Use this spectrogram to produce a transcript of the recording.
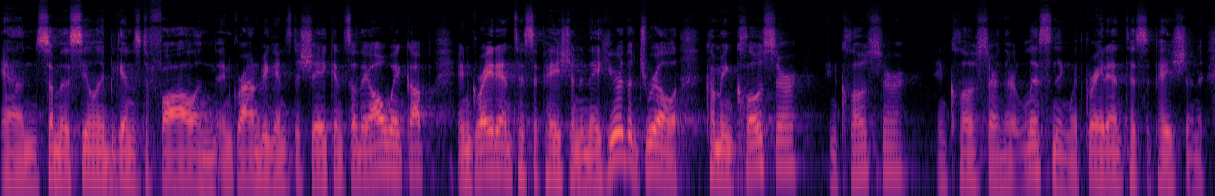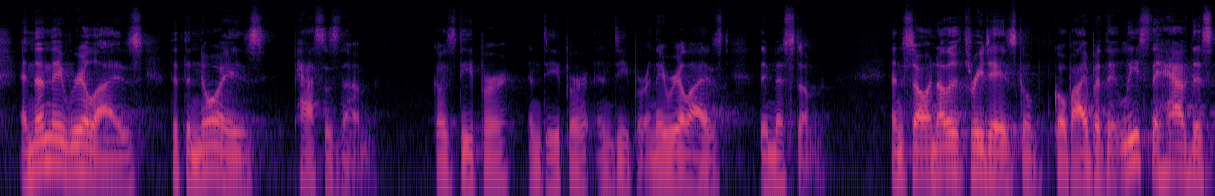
And some of the ceiling begins to fall and, and ground begins to shake. And so they all wake up in great anticipation and they hear the drill coming closer and closer and closer. And they're listening with great anticipation. And then they realize that the noise passes them, goes deeper and deeper and deeper. And they realized they missed them. And so another three days go, go by, but at least they have this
